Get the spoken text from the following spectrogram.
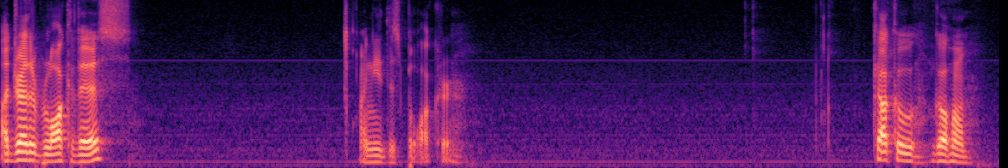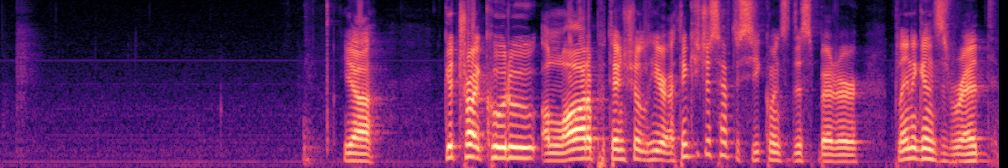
I'd rather block this. I need this blocker. Kaku, go home. Yeah. Good try, Kuro. A lot of potential here. I think you just have to sequence this better. Playing against red.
